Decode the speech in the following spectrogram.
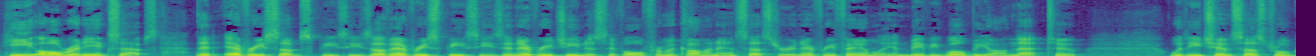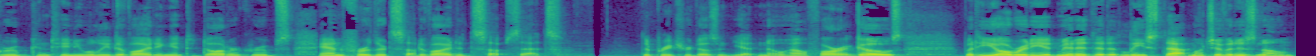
He already accepts that every subspecies of every species in every genus evolved from a common ancestor in every family, and maybe well beyond that too. With each ancestral group continually dividing into daughter groups and further subdivided subsets. The preacher doesn't yet know how far it goes, but he already admitted that at least that much of it is known.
